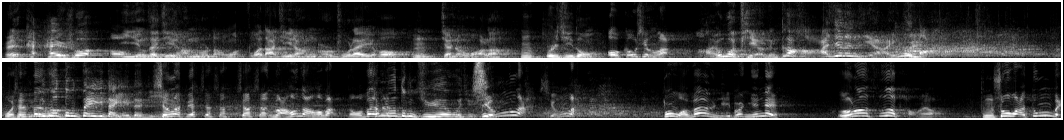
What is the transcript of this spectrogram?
人开开着车，哦已经在机场门口等我。我打机场门口出来以后，嗯见着我了，嗯，倍儿激动。哦，高兴了。哎呦我天，你干啥去了你？哎呦我妈！我先问问。你给我冻嘚嘚的你！行了，别行行行行，暖和暖和吧。等我问问。他们冻撅过去。行了行了，不是我问问你，不是您这俄罗斯朋友怎么说话东北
